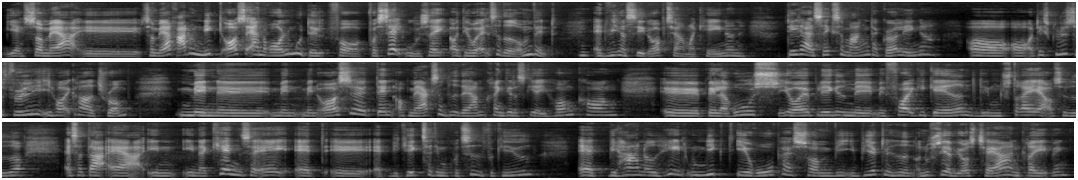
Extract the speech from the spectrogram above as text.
ja, som er, øh, som er ret unikt, også er en rollemodel for, for selv USA, og det har jo altid været omvendt, mm. at vi har set op til amerikanerne. Det er der altså ikke så mange, der gør længere. Og, og, og det skyldes selvfølgelig i høj grad Trump, men, øh, men, men også den opmærksomhed, der er omkring det, der sker i Hongkong, øh, Belarus i øjeblikket med, med folk i gaden, der demonstrerer osv. Altså der er en, en erkendelse af, at, øh, at vi kan ikke tage demokratiet for givet at vi har noget helt unikt i Europa, som vi i virkeligheden, og nu ser vi også terrorangreb, ikke?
